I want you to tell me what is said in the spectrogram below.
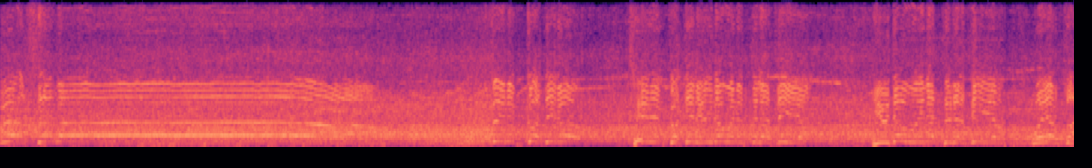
يا سلام فيليب كوتينو فيليب كوتينو يدون الثلاثيه يدون الثلاثيه ويرفع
